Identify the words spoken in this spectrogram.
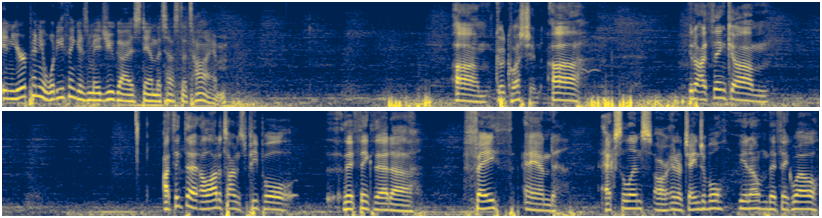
in your opinion what do you think has made you guys stand the test of time Um, good question. Uh, you know, I think um, I think that a lot of times people they think that uh, faith and excellence are interchangeable. You know, they think, well,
